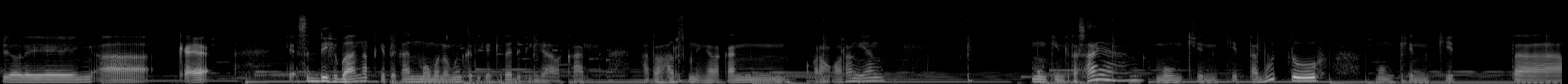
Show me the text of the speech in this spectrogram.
feeling uh, kayak kayak sedih banget gitu kan momen-momen ketika kita ditinggalkan atau harus meninggalkan orang-orang yang mungkin kita sayang, mungkin kita butuh, mungkin kita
